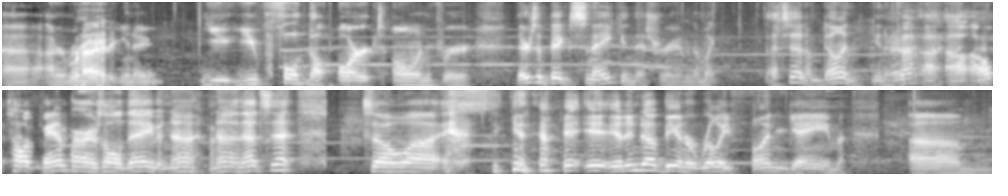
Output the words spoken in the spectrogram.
Uh, I remember, Right. you know, you you pulled the art on for. There's a big snake in this room, and I'm like, that's it. I'm done. You know, I, I, I'll talk vampires all day, but no, no, that's it. So uh, you know, it, it ended up being a really fun game. Um,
